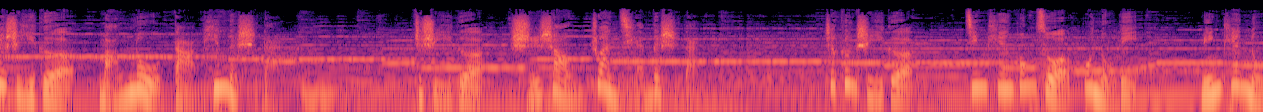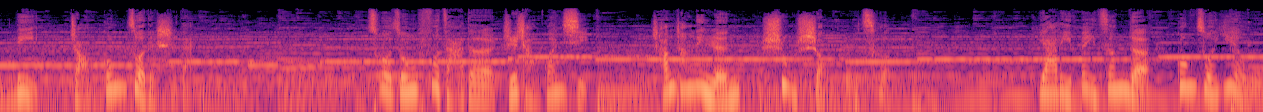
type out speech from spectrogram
这是一个忙碌打拼的时代，这是一个时尚赚钱的时代，这更是一个今天工作不努力，明天努力找工作的时代。错综复杂的职场关系，常常令人束手无策；压力倍增的工作业务，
